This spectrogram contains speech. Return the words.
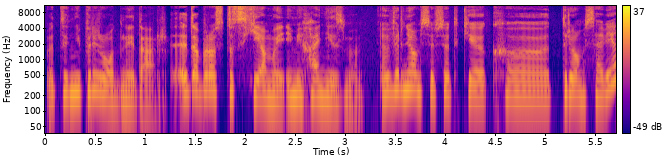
Это не природный дар, это просто схемы и механизмы. Вернемся все-таки к трем советам,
